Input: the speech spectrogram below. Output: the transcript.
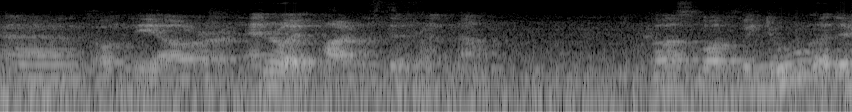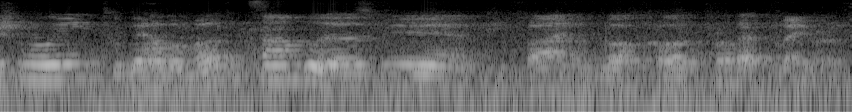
and only our Android part is different now. Because what we do additionally to the Hello World example is we define a block called product flavors.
